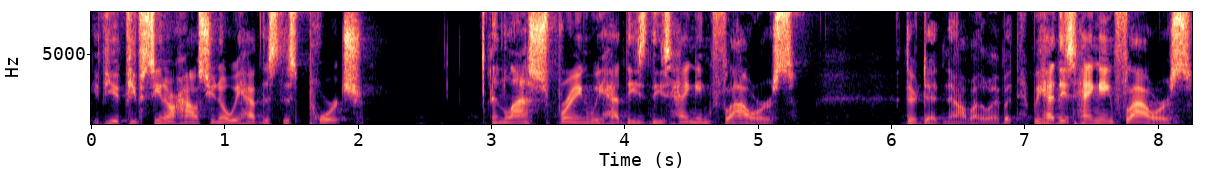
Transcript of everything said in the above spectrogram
if, you, have seen our house, you know we have this, this porch. And last spring, we had these, these hanging flowers. They're dead now, by the way, but we had these hanging flowers.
